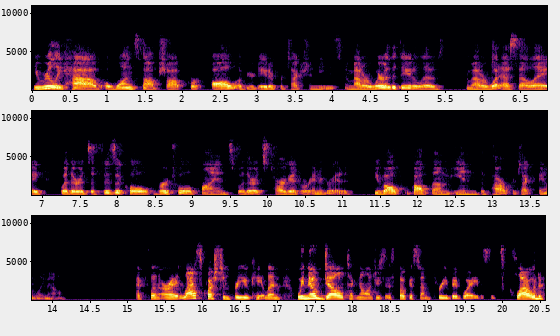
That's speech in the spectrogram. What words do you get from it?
you really have a one-stop shop for all of your data protection needs, no matter where the data lives, no matter what SLA, whether it's a physical, virtual appliance, whether it's target or integrated. You've all got them in the PowerProtect family now. Excellent. All right, last question for you, Caitlin. We know Dell Technologies is focused on three big waves. It's cloud,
